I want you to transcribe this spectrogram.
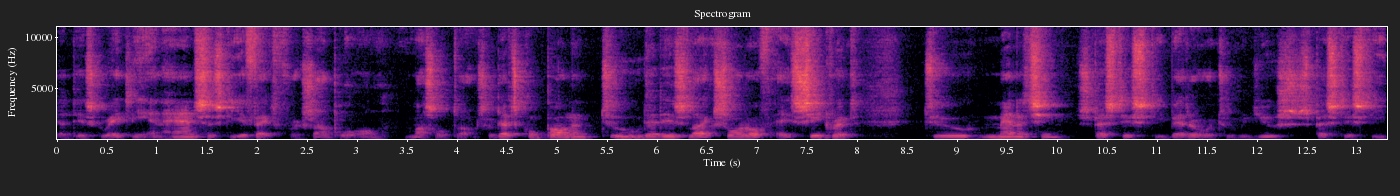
that this greatly enhances the effect, for example, on muscle tone. So that's component two that is like sort of a secret to managing spasticity better or to reduce spasticity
